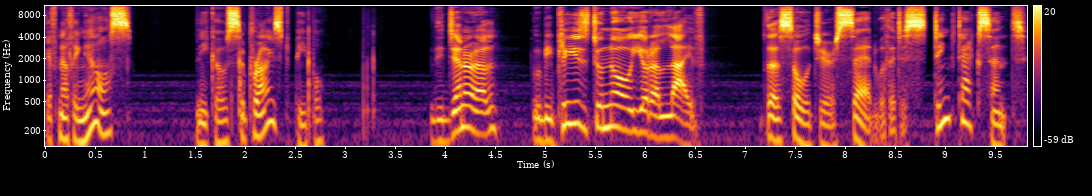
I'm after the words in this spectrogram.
If nothing else, Niko surprised people. The general will be pleased to know you're alive, the soldier said with a distinct accent.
